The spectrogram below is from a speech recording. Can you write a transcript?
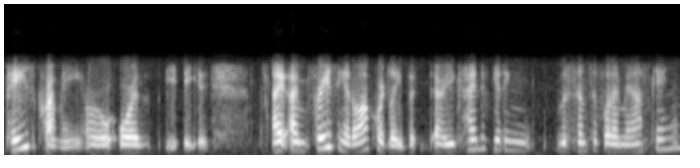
pays crummy or or I, I'm phrasing it awkwardly, but are you kind of getting the sense of what I'm asking?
